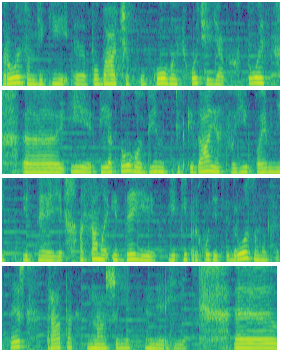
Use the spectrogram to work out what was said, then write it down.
розум, який е, побачив у когось, хоче як хтось, і для того він підкидає свої певні ідеї. А саме ідеї, які приходять від розуму, це теж трата нашої енергії. Е,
